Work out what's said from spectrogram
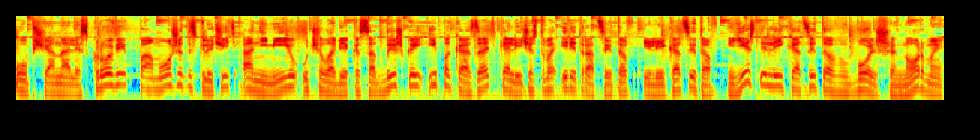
Общий анализ крови поможет исключить анемию у человека с отдышкой и показать количество эритроцитов и лейкоцитов. Если лейкоцитов больше нормы,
